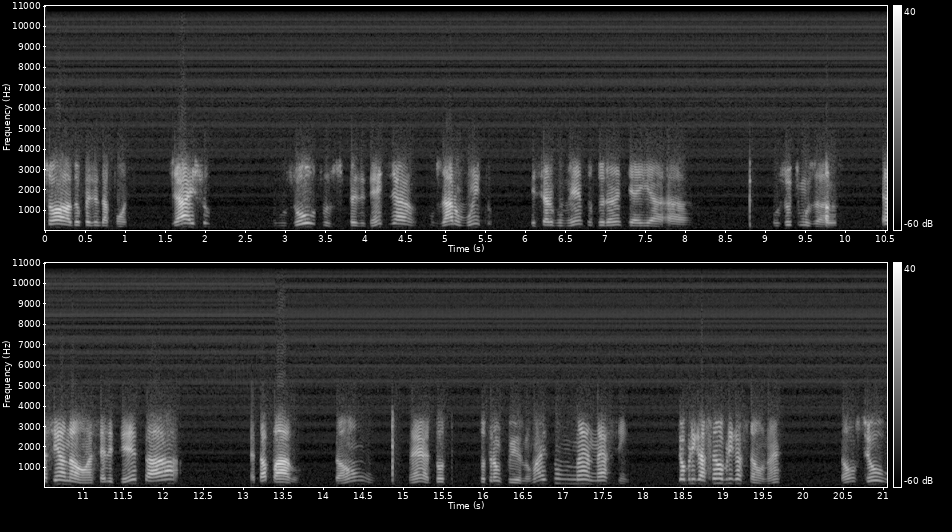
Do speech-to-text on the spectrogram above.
só do presidente da Ponte, já isso, os outros presidentes já usaram muito esse argumento durante aí a, a, os últimos anos é assim, ah não, a CLT está é, tá pago. Então, né, tô, tô tranquilo. Mas não é, não é assim. Porque obrigação é obrigação, né? Então, se eu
